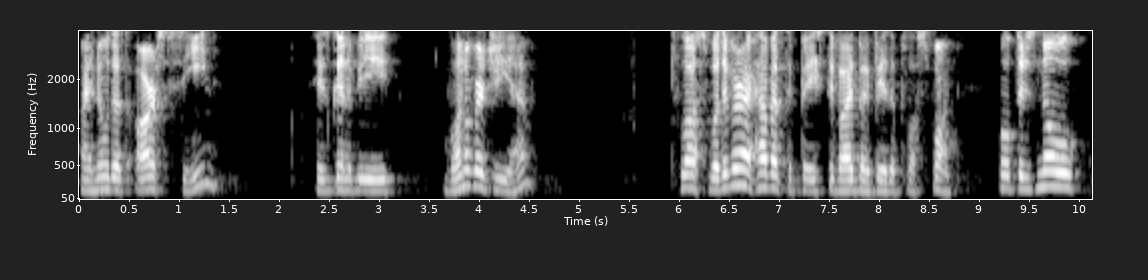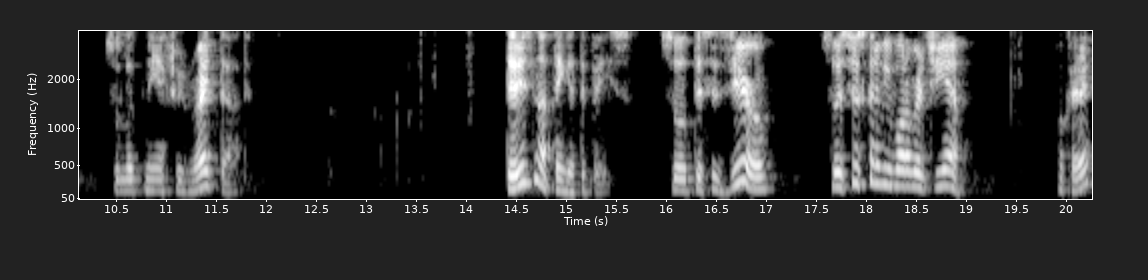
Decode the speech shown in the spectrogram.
I know that R seen is going to be 1 over GM plus whatever I have at the base divided by beta plus 1. Well, there's no so let me actually write that. There is nothing at the base. So this is zero. So it's just going to be 1 over gm. Okay.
